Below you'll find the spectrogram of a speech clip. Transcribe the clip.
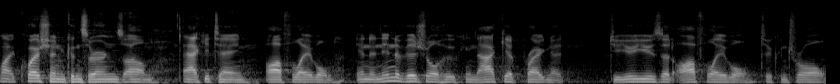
My question concerns um, Accutane off-label. In an individual who cannot get pregnant, do you use it off-label to control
